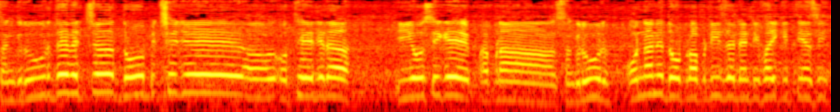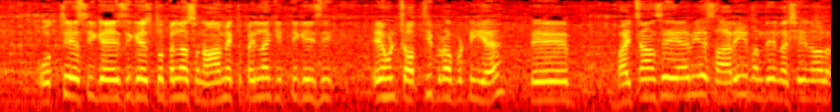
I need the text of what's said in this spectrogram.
ਸੰਗਰੂਰ ਦੇ ਵਿੱਚ ਦੋ ਪਿੱਛੇ ਜੇ ਉੱਥੇ ਜਿਹੜਾ ਈਓ ਸੀਗੇ ਆਪਣਾ ਸੰਗਰੂਰ। ਉਹਨਾਂ ਨੇ ਦੋ ਪ੍ਰਾਪਰਟੀਆਂ ਆਇਡੈਂਟੀਫਾਈ ਕੀਤੀਆਂ ਸੀ। ਉੱਥੇ ਅਸੀਂ ਗਏ ਸੀਗੇ, ਇਸ ਤੋਂ ਪਹਿਲਾਂ ਸੁਨਾਮ ਇੱਕ ਪਹਿਲਾਂ ਕੀਤੀ ਗਈ ਸੀ। ਇਹ ਹੁਣ ਚੌਥੀ ਪ੍ਰਾਪਰਟੀ ਹੈ ਤੇ ਬਾਈ ਚਾਂਸ ਇਹ ਹੈ ਵੀ ਇਹ ਸਾਰੇ ਹੀ ਬੰਦੇ ਨਸ਼ੇ ਨਾਲ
